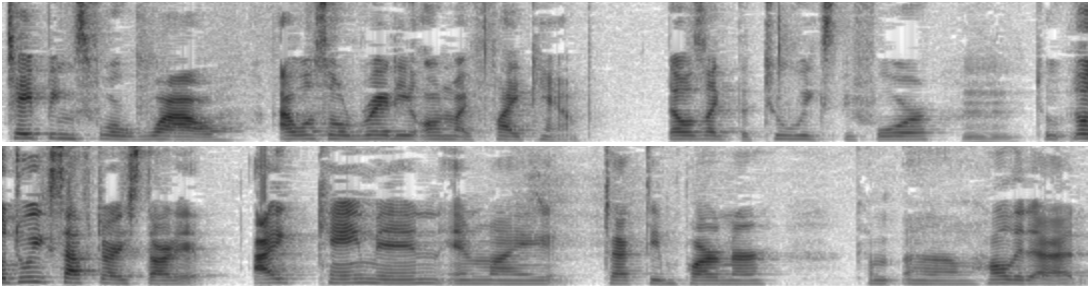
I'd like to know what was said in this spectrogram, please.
tapings for Wow, I was already on my fight camp. That was like the two weeks before, mm-hmm. two, no, two weeks after I started. I came in and my tag team partner, uh, Holidead,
